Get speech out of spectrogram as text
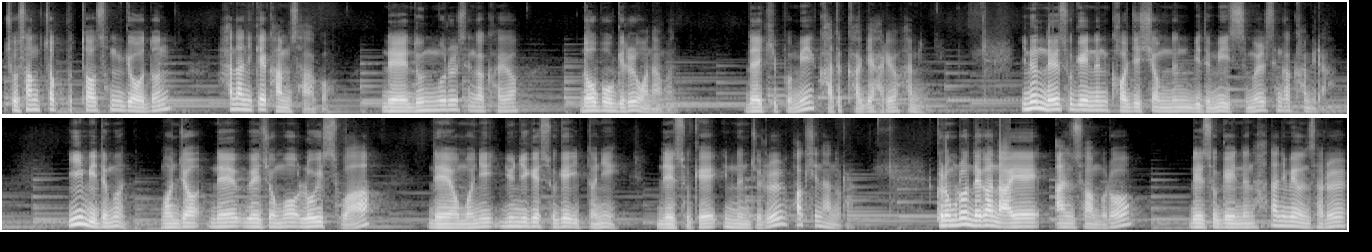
조상적부터 섬겨오던 하나님께 감사하고 내 눈물을 생각하여 너 보기를 원함은 내 기쁨이 가득하게 하려 함이니. 이는 내 속에 있는 거짓이 없는 믿음이 있음을 생각함이라. 이 믿음은 먼저 내 외조모 로이스와 내 어머니 유니게 속에 있더니 내 속에 있는 줄을 확신하노라. 그러므로 내가 나의 안수함으로 내 속에 있는 하나님의 은사를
